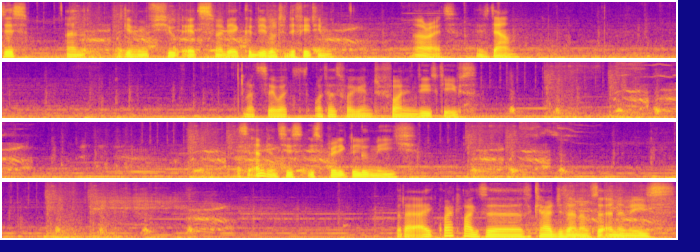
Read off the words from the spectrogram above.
this and give him a few hits, maybe I could be able to defeat him. Alright, he's down. Let's see what what else we're going to find in these caves. This ambience is, is pretty gloomy. But I, I quite like the, the character design of the enemies.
